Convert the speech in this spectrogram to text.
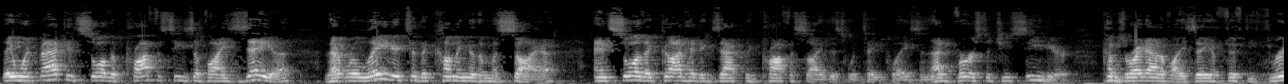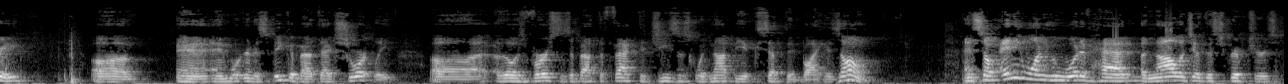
they went back and saw the prophecies of Isaiah that related to the coming of the Messiah and saw that God had exactly prophesied this would take place. And that verse that you see here comes right out of Isaiah 53, uh, and, and, we're going to speak about that shortly. Uh, those verses about the fact that Jesus would not be accepted by his own. And so, anyone who would have had a knowledge of the scriptures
